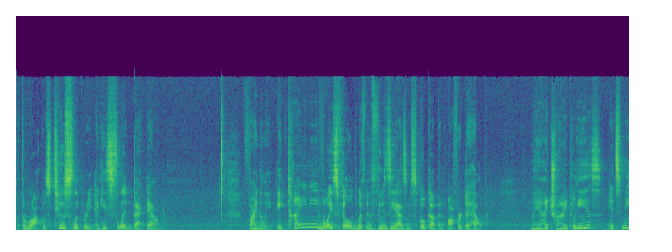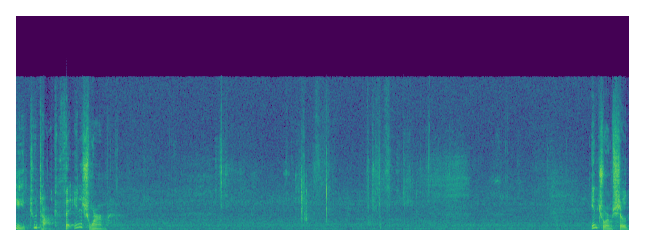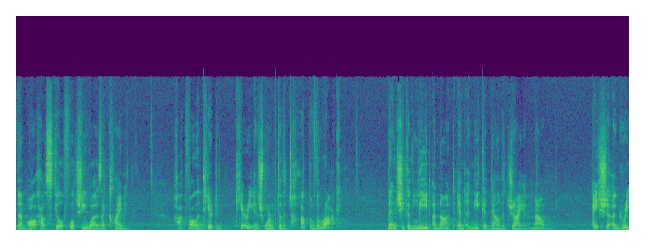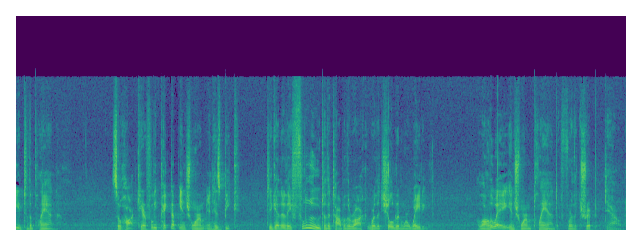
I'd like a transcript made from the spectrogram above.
but the rock was too slippery and he slid back down. Finally, a tiny voice filled with enthusiasm spoke up and offered to help. May I try, please? It's me, Tutok, the inchworm. Inchworm showed them all how skillful she was at climbing. Hawk volunteered to carry Inchworm to the top of the rock. Then she could lead Anant and Anika down the giant mountain. Aisha agreed to the plan. So Hawk carefully picked up Inchworm in his beak. Together they flew to the top of the rock where the children were waiting. Along the way, Inchworm planned for the trip down.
